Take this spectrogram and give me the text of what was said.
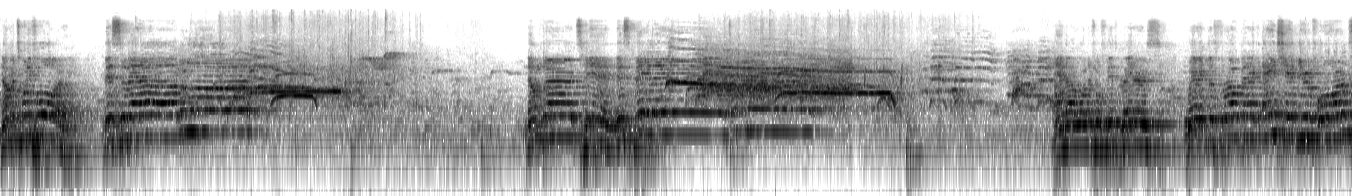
Number 24, Miss Savannah uniforms.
